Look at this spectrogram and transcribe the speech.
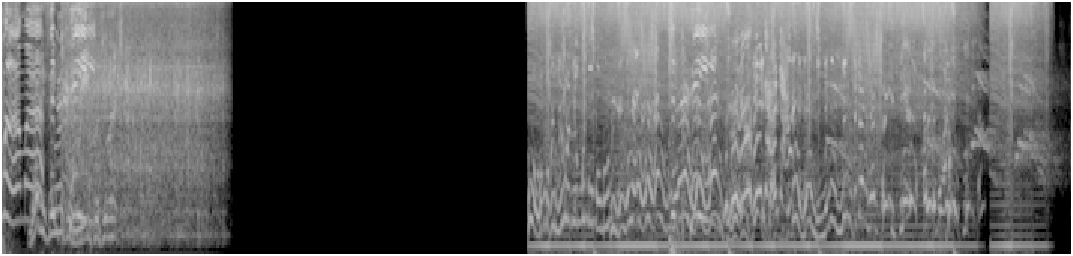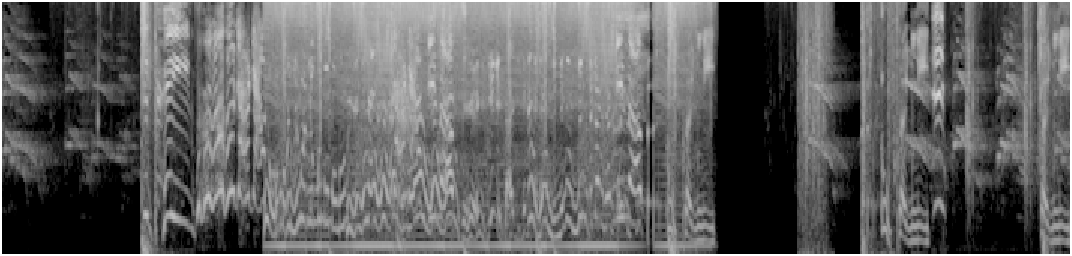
Mama! There anything I can read for a few minutes? The pain! Enough! Enough! Pardon me. Oh, pardon me. Pardon me.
